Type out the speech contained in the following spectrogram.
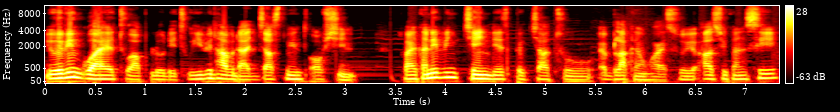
you even go ahead to upload it. We even have the adjustment option. So I can even change this picture to a black and white. So as you can see,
